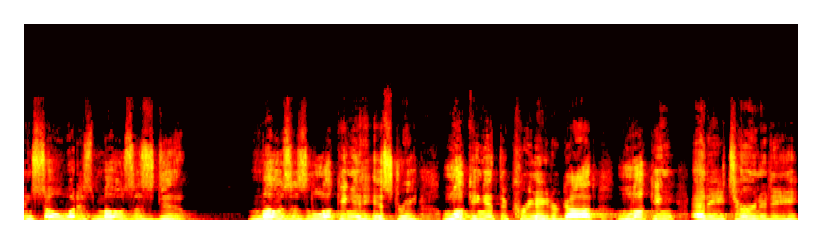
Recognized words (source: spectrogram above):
And so, what does Moses do? Moses looking at history, looking at the Creator God, looking at eternity.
